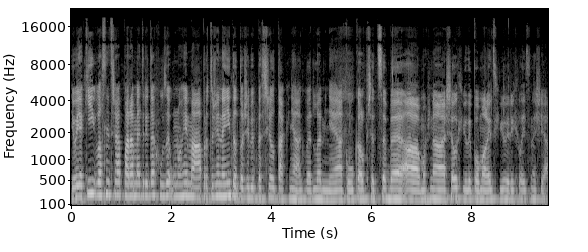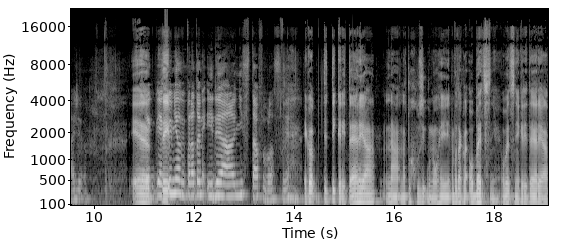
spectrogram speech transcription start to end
Jo, jaký vlastně třeba parametry ta chůze u nohy má, protože není to to, že by pes šel tak nějak vedle mě a koukal před sebe a možná šel chvíli pomalit, chvíli rychlejc než já, že jo? Jak, jak ty, by měl vypadat ten ideální stav vlastně? Jako ty, ty kritéria na, na tu chůzi u nohy, nebo takhle obecně, obecně kritéria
